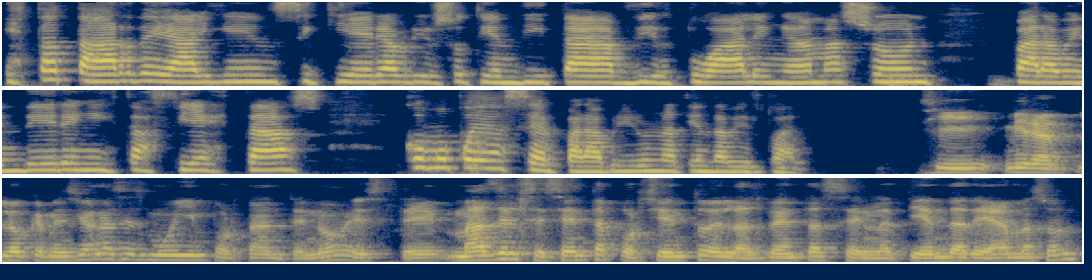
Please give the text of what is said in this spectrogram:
esta tarde alguien si quiere abrir su tiendita virtual en Amazon para vender en estas fiestas, ¿cómo puede hacer para abrir una tienda virtual? Sí, mira, lo que mencionas es muy importante, ¿no? Este, más del 60% de las ventas en la tienda de Amazon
